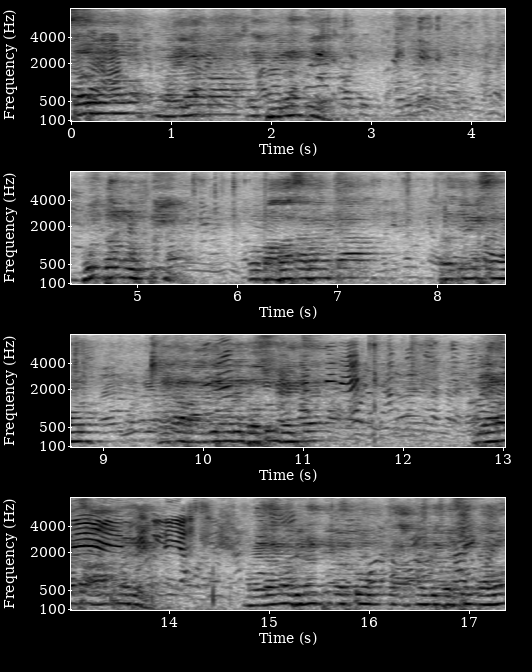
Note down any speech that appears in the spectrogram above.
सर्व महिलांना एक विनंती आहे. बुद्ध मूर्ती व बाबासाहेबांच्या प्रतिमेसमोर एका रांगेमध्ये बसून घ्यायचं आतमध्ये महिलांना विनंती करतो आतमध्ये बसून राहावं.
